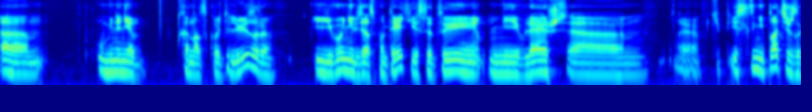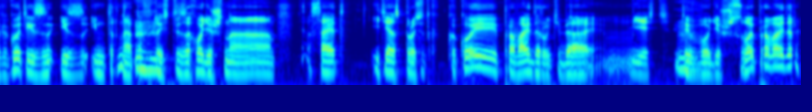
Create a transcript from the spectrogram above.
эм, у меня нет канадского телевизора, и его нельзя смотреть, если ты не являешься, э, тип- если ты не платишь за какой-то из, из интернетов, Мгм. то есть ты заходишь на сайт и тебя спросят, «К- какой провайдер у тебя есть. Ты Мгм. вводишь свой провайдер,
